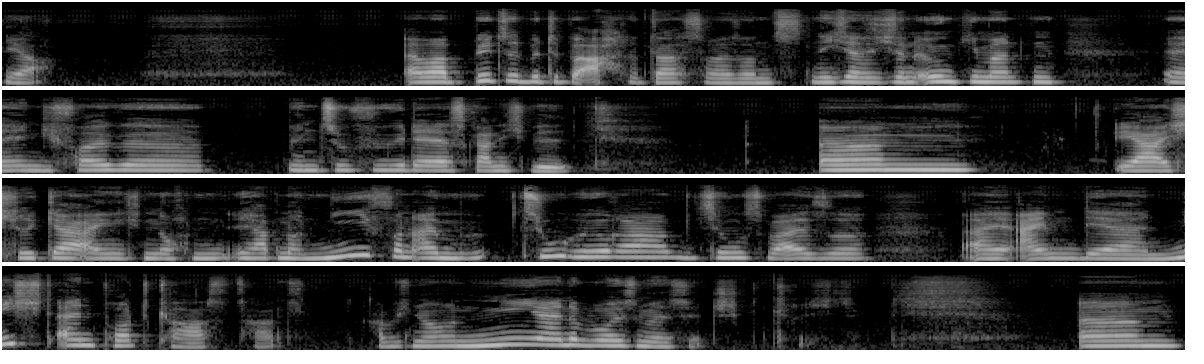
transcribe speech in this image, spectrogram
ja. Aber bitte, bitte beachtet das, weil sonst nicht, dass ich dann irgendjemanden äh, in die Folge hinzufüge, der das gar nicht will. Ähm, ja, ich kriege ja eigentlich noch, ich habe noch nie von einem Zuhörer beziehungsweise einem, der nicht einen Podcast hat, habe ich noch nie eine Voice Message gekriegt. Ähm,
